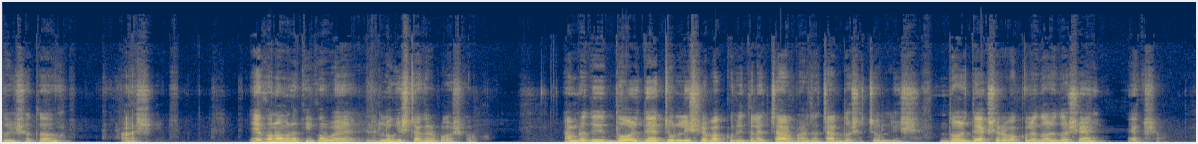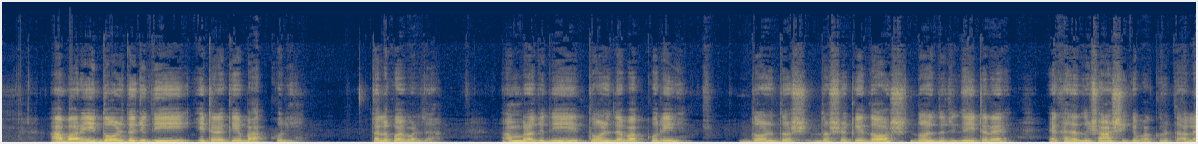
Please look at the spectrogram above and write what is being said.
দুইশত আশি। এখন আমরা কি করব? লঘিষ্ঠ আকারে প্রকাশ করব। আমরা যদি দশ দিয়ে চল্লিশে ভাগ করি, তাহলে চার যা চার দশে চল্লিশ। দশ দিয়ে একশোরে ভাগ করলে দশ দশে একশো। আবার এই দশ দিয়ে যদি এটাকে ভাগ করি, তাহলে কয়বার যা আমরা যদি দশ দিয়ে ভাগ করি, দশ দশ, দশকে দশ দশ দিয়ে যদি এটারে এক হাজার দুশো আশিকে ভাগ করি, তাহলে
